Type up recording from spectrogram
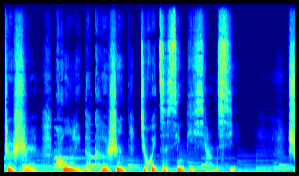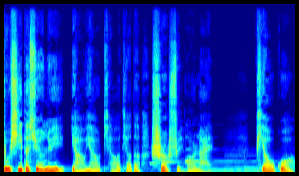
这时，空灵的歌声就会自心底响起。熟悉的旋律，摇摇迢迢的涉水而来，飘过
